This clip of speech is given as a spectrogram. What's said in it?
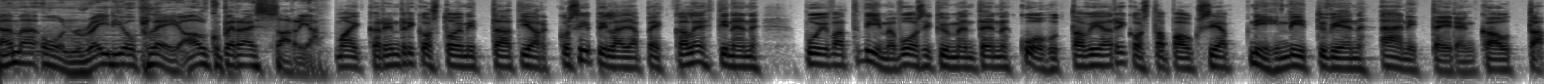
Tämä on Radio Play alkuperäissarja. Maikkarin rikostoimittajat Jarkko Sipilä ja Pekka Lehtinen puivat viime vuosikymmenten kuohuttavia rikostapauksia niihin liittyvien äänitteiden kautta.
